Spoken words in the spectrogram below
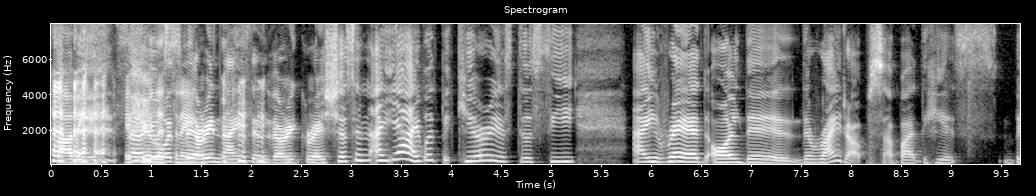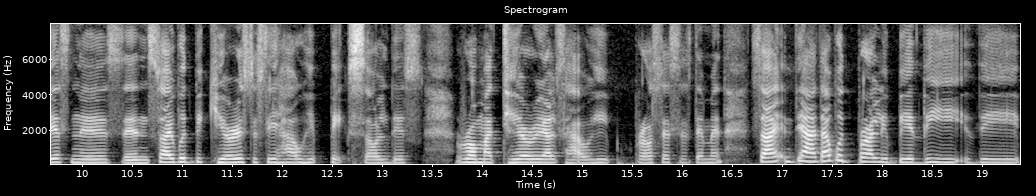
Bobby, if so you're he listening. was very nice and very gracious. And I, yeah, I would be curious to see. I read all the the write ups about his business, and so I would be curious to see how he picks all these raw materials, how he processes them, and so I, yeah, that would probably be the the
